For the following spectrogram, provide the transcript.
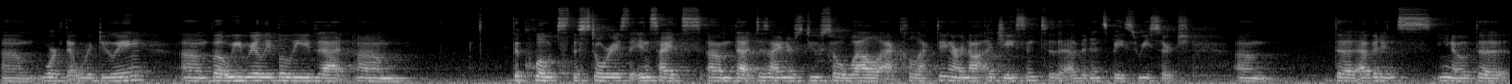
um, work that we're doing. Um, but we really believe that um, the quotes, the stories, the insights um, that designers do so well at collecting are not adjacent to the evidence-based research. Um, the evidence, you know, the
